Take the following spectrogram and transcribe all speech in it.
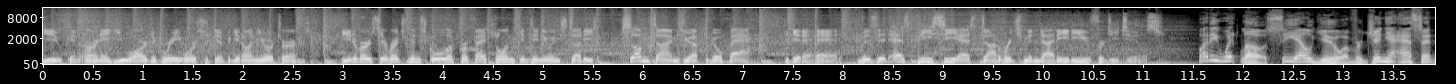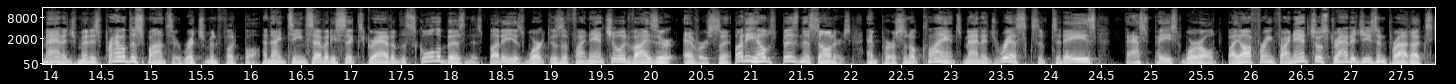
you can earn a UR degree or certificate on your terms. University of Richmond School of Professional and Continuing Studies. Sometimes you have to go back to get ahead. Visit spcs.richmond.edu for details. Buddy Whitlow, CLU of Virginia Asset Management, is proud to sponsor Richmond football. A 1976 grad of the School of Business, Buddy has worked as a financial advisor ever since. Buddy helps business owners and personal clients manage risks of today's fast-paced world by offering financial strategies and products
